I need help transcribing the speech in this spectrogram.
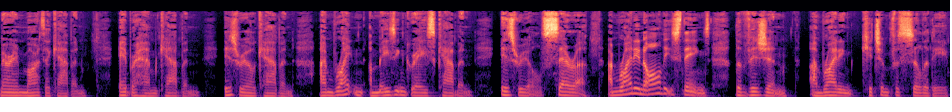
Mary and Martha cabin, Abraham cabin, Israel cabin. I'm writing Amazing Grace cabin, Israel, Sarah. I'm writing all these things. The vision. I'm writing kitchen facility,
